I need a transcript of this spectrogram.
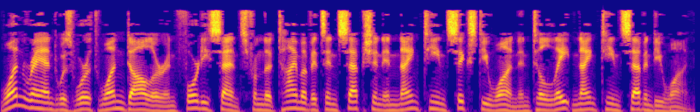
One rand was worth $1.40 from the time of its inception in 1961 until late 1971.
